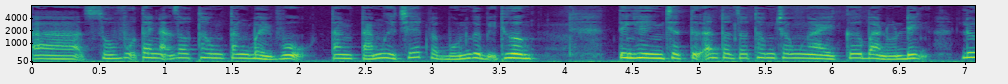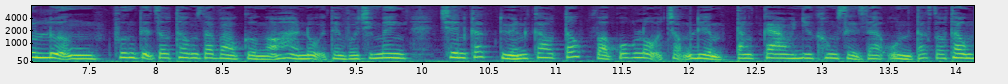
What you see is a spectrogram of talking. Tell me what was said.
à, số vụ tai nạn giao thông tăng 7 vụ, tăng 8 người chết và 4 người bị thương. Tình hình trật tự an toàn giao thông trong ngày cơ bản ổn định, lưu lượng phương tiện giao thông ra vào cửa ngõ Hà Nội, Thành phố Hồ Chí Minh trên các tuyến cao tốc và quốc lộ trọng điểm tăng cao nhưng không xảy ra ùn tắc giao thông.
